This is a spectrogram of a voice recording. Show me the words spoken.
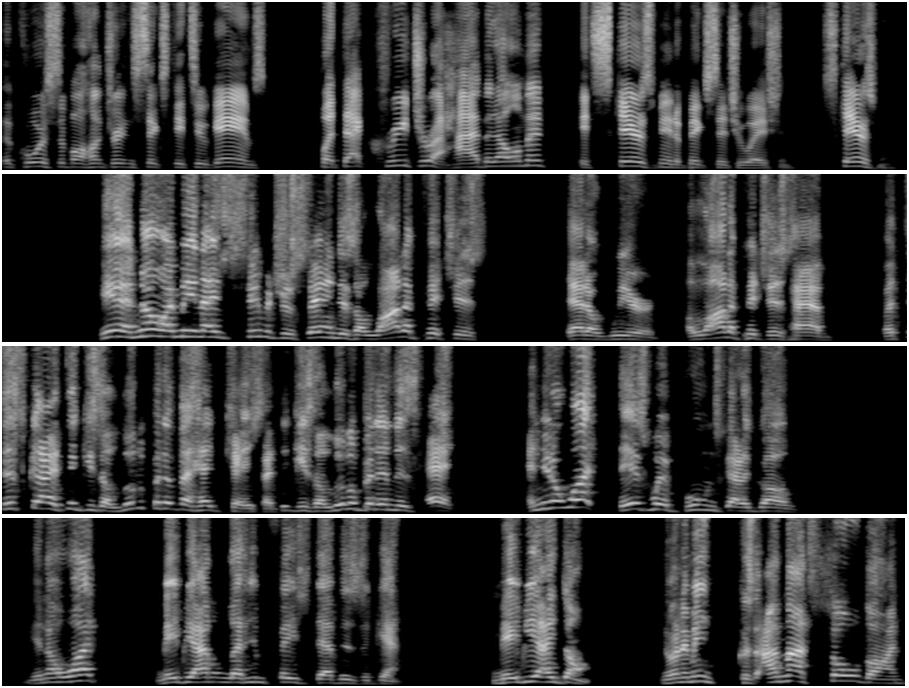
the course of 162 games. But that creature, a habit element, it scares me in a big situation. Scares me. Yeah, no, I mean, I see what you're saying. There's a lot of pitches that are weird. A lot of pitches have, but this guy, I think he's a little bit of a head case. I think he's a little bit in his head. And you know what? There's where Boone's got to go. You know what? Maybe I don't let him face Devers again. Maybe I don't. You know what I mean? Because I'm not sold on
